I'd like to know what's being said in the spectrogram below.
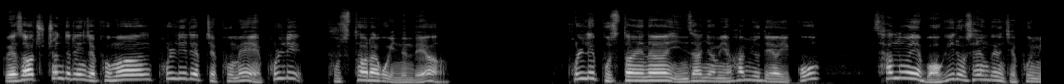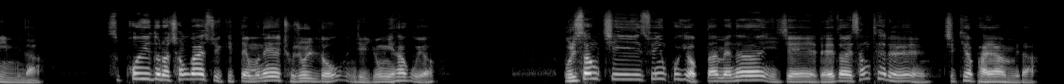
그래서 추천드리는 제품은 Polyplab 제품의 Poly Booster라고 있는데요. Poly Booster에는 인산염이 함유되어 있고 산호의 먹이로 사용되는 제품입니다. 스포이드로 첨가할 수 있기 때문에 조절도 이제 용이하고요. 물성치 swing폭이 없다면은 이제 leather의 상태를 지켜봐야 합니다.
